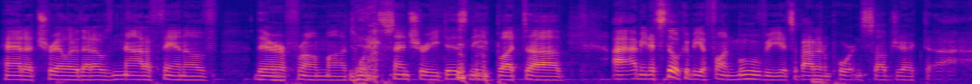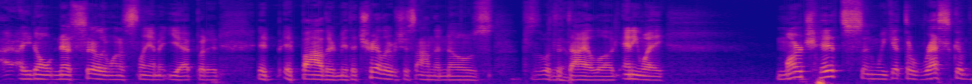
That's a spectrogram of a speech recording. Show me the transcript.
Had a trailer that I was not a fan of there from uh, 20th Century Disney, but uh, I, I mean, it still could be a fun movie. It's about an important subject. I, I don't necessarily want to slam it yet, but it, it, it bothered me. The trailer was just on the nose with the dialogue. Anyway, March hits and we get the rest of,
